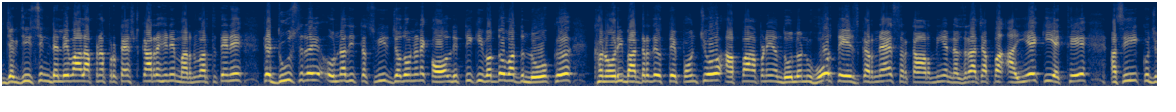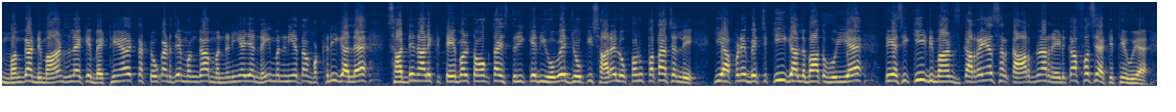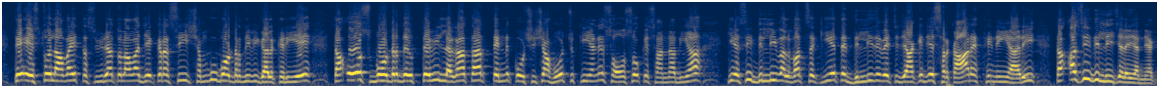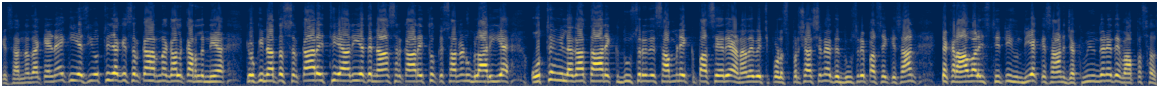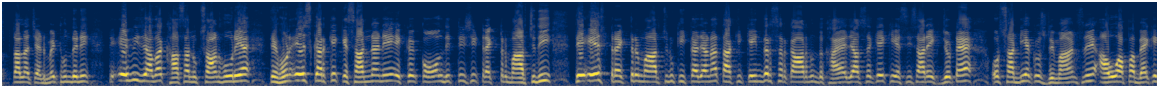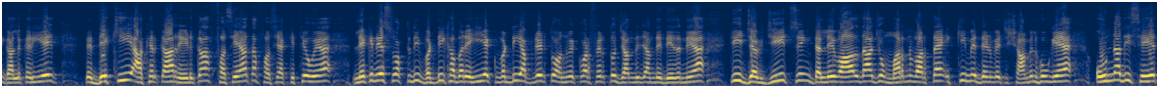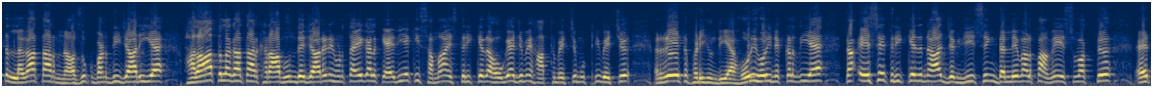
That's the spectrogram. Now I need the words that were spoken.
ਜਗਜੀਤ ਸਿੰਘ ਡੱਲੇਵਾਲ ਆਪਣਾ ਪ੍ਰੋਟੈਸਟ ਕਰ ਰਹੇ ਨੇ, ਮਰਨ ਵਰਤਤੇ ਨੇ ਤੇ ਦੂਸਰੇ ਉਹਨਾਂ ਦੀ ਤਸਵੀਰ ਜਦੋਂ ਉਹਨਾਂ ਨੇ ਕਾਲ ਦਿੱਤੀ ਕਿ ਵੱਧੋ ਵੱਧ ਲੋਕ ਖਨੌਰੀ ਬਾਰਡਰ ਦੇ ਉੱਤੇ ਪਹੁੰਚੋ, ਆਪਾਂ ਆਪਣੇ ਅੰਦੋਲਨ ਨੂੰ ਹੋਰ ਤੇਜ਼ ਕਰਨਾ ਹੈ, ਸਰਕਾਰ ਦੀਆਂ ਨਜ਼ਰਾਂ 'ਚ ਆਪਾਂ ਆਈਏ ਕਿ ਇੱਥੇ ਅਸੀਂ ਕੁਝ ਮੰਗਾਂ ਡਿਮਾਂਡਸ ਲੈ ਕੇ ਬੈਠੇ ਆ ਘੱਟੋ ਘੱਟ ਜੇ ਮੰਗਾਂ ਮੰਨਣੀਆਂ ਜਾਂ ਨਹੀਂ ਮੰਨਣੀਆਂ ਤਾਂ ਵੱਖਰੀ ਗੱਲ ਹੈ। ਸਾਡੇ ਨਾਲ ਇੱਕ ਟੇਬਲ ਟਾਕ ਤਾਂ ਇਸ ਤਰੀਕੇ ਦੀ ਹੋਵੇ ਜੋ ਕਿ ਸਾਰੇ ਲੋਕਾਂ ਨੂੰ ਪਤਾ ਚੱਲੇ ਕਿ ਆਪਣੇ ਵਿੱਚ ਕੀ ਗੱਲਬਾਤ ਹੋਈ ਹੈ ਤੇ ਅਸੀਂ ਕੀ ਡਿਮਾਂਡਸ ਕਰ ਰਹੇ ਹਾਂ। ਸਰਕਾਰ ਦੇ ਨਾਲ ਰੇੜਕਾ ਫਸਿਆ ਕਿੱਥੇ ਹੋਇਆ ਹੈ? ਤੇ ਇਸ ਤੋਂ ਇਲਾਵਾ ਤਸਵੀਰਾਂ ਤੋਂ ਇਲਾਵਾ ਜੇਕਰ ਅਸੀਂ ਸ਼ੰਭੂ ਬਾਰਡਰ ਦੀ ਵੀ ਗੱਲ ਕਰੀਏ, ਤਾਂ ਉਸ ਬਾਰਡਰ ਦੇ ਉੱਤੇ ਵੀ ਲਗਾਤਾਰ ਤਿੰਨ ਕੋਸ਼ਿਸ਼ਾਂ ਹੋ ਚੁੱਕੀਆਂ ਨੇ 100-100 ਕਿਸਾਨਾਂ ਦੀਆਂ ਕਿ ਅਸੀਂ ਦਿੱਲੀ ਵੱਲ ਵੱਧ ਸਕੀਏ ਤੇ ਦਿੱਲੀ ਦੇ ਵਿੱਚ ਜਾ ਕੇ ਜੇ ਸਰਕਾਰ ਇੱਥੇ ਨਹੀਂ ਆ ਰਹੀ, ਤਾਂ ਅਸੀਂ ਦਿੱਲੀ ਚਲੇ ਜਾਂਦੇ ਹਾਂ। ਕਿਸਾਨਾਂ ਦਾ ਕਹਿਣਾ ਹੈ ਕਿ ਅਸੀਂ ਉੱਥੇ ਜਾ ਕੇ ਸਰਕਾਰ ਨਾਲ ਗੱਲ ਕਰ ਲੈਂਦੇ ਹਾਂ, ਕਿਉਂਕਿ ਨਾ ਤਾਂ ਸਰਕਾਰ ਇੱਥੇ ਆ ਰਹੀ ਹੈ ਤੇ ਨਾ ਸਰਕਾਰ ਇੱਥੋਂ ਕਿਸਾਨਾਂ ਨੂੰ ਬੁਲਾ ਰਹੀ ਹੈ। ਉੱਥੇ ਵੀ ਲਗਾਤਾਰ ਇੱਕ ਦੂਸਰੇ ਦੇ ਸਾਹਮਣੇ ਇੱਕ ਪਾਸੇ ਹਰਿਆਣਾ ਦੇ ਵਿੱਚ ਪੁਲਿਸ ਪ੍ਰਸ਼ਾਸਨ ਹੈ ਤੇ ਦੂਸਰੇ ਪਾਸੇ ਕਿਸਾਨ, ਟਕਰਾਅ ਵਾਲੀ ਸਥਿਤੀ ਹੁੰਦੀ ਹੈ। ਕਿਸਾਨ ਜ਼ਖਮੀ ਹੁੰਦੇ ਨੇ ਤੇ ਵਾਪਸ ਹਸਪਤਾਲਾਂ 'ਚ ਐਡਮਿਟ ਹੁੰਦੇ ਨੇ ਤੇ ਇਹ ਵੀ ਜ਼ਿਆਦਾ ਖਾਸਾ ਨੁਕਸਾਨ ਹੋ ਰਿਹਾ ਤੇ ਹੁਣ ਇਸ ਕਰਕੇ ਕਿਸਾਨਾਂ ਨੇ ਇੱਕ ਕਾਲ ਦਿੱਤੀ ਸੀ ਟਰੈਕਟਰ ਮਾਰਚ ਦੀ। ਤੇ ਇਸ ਟਰੈਕਟਰ ਮਾਰਚ ਨੂੰ ਕੀਤਾ ਜਾਣਾ ਤਾਂ ਕਿ ਕੇਂਦਰ ਸਰਕਾਰ ਨੂੰ ਦਿਖਾਇਆ ਜਾ ਸਕੇ ਕਿ ਅਸੀਂ ਸਾਰੇ ਇਕਜੁੱਟ ਹੈ ਔਰ ਸਾਡੀਆਂ ਕੁਝ ਡਿਮਾਂਡਸ ਨੇ। ਆਓ ਆਪਾਂ ਬਹਿ ਕੇ ਗੱਲ ਕਰੀਏ। ਤੇ ਦੇਖੀਏ ਆਖਿਰਕਾਰ ਰੇੜਕਾ ਫਸਿਆ ਤਾਂ ਫਸਿਆ ਕਿੱਥੇ ਹੋਇਆ ਲੇਕਿਨ ਇਸ ਵਕਤ ਦੀ ਵੱਡੀ ਖਬਰ ਇਹੀ ਹੈ, ਇੱਕ ਵੱਡੀ ਅਪਡੇਟ ਤੁਹਾਨੂੰ ਇੱਕ ਵਾਰ ਫਿਰ ਤੋਂ ਜਾਂਦੇ ਜਾਂਦੇ ਦੇ ਦਿੰਨੇ ਆ ਕਿ ਜਗਜੀਤ ਸਿੰਘ ਡੱਲੇਵਾਲ ਦਾ ਜੋ ਮਰਨ ਵਰਤ ਹੈ 21ਵੇਂ ਦਿਨ ਵਿੱਚ ਸ਼ਾਮਿਲ ਹੋ ਗਿਆ ਹੈ। ਉਹਨਾਂ ਦੀ ਸਿਹਤ ਲਗਾਤਾਰ ਨਾਜ਼ੁਕ ਬਣਦੀ ਜਾ ਰਹੀ ਹੈ। ਹਾਲਾਤ ਲਗਾਤਾਰ ਖਰਾਬ ਹੁੰਦੇ ਜਾ ਰਹੇ ਨੇ। ਹੁਣ ਤਾਂ ਇਹ ਗੱਲ ਕਹਿ ਦਈਏ ਕਿ ਸਮਾਂ ਇਸ ਤਰੀਕੇ ਦਾ ਹੋ ਗਿਆ ਜਿਵੇਂ ਹੱਥ ਵਿੱਚ, ਮੁੱਠੀ ਵਿੱਚ ਰੇਤ ਫੜੀ ਹੁੰਦੀ ਹੈ। ਹੌਲੀ ਹੌਲੀ ਨਿਕਲਦੀ ਹੈ। ਤਾਂ ਇਸੇ ਤਰੀਕੇ ਦੇ ਨਾਲ ਜਗਜੀਤ ਸਿੰਘ ਡੱਲੇਵਾਲ ਭਾਵੇਂ ਇਸ ਵਕਤ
